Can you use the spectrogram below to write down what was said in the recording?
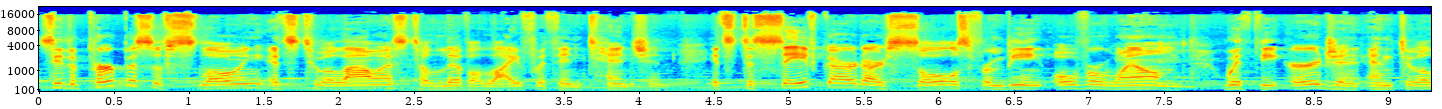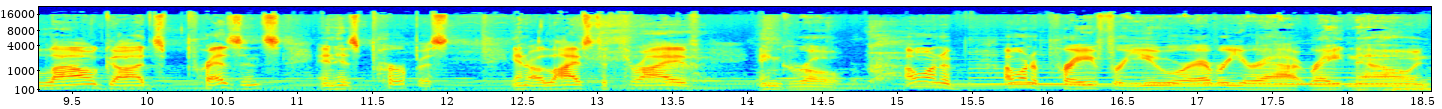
See, the purpose of slowing, it's to allow us to live a life with intention. It's to safeguard our souls from being overwhelmed with the urgent and to allow God's presence and his purpose in our lives to thrive and grow. I want to I want to pray for you wherever you're at right now and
